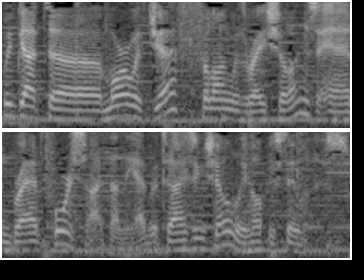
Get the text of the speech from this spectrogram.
We've got uh, more with Jeff, along with Ray Schillings and Brad Forsythe on the Advertising Show. We hope you stay with us.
